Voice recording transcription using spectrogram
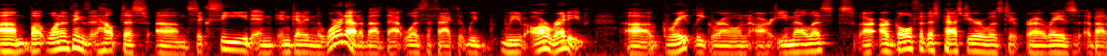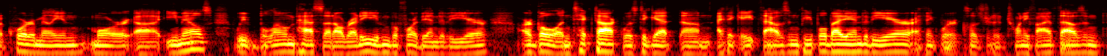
Um, but one of the things that helped us um, succeed in, in, getting the word out about that was the fact that we we've already uh, greatly grown our email lists. Our, our, goal for this past year was to uh, raise about a quarter million more uh, emails. We've blown past that already, even before the end of the year. Our goal on TikTok was to get, um, I think, 8,000 people by the end of the year. I think we're closer to 25,000.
